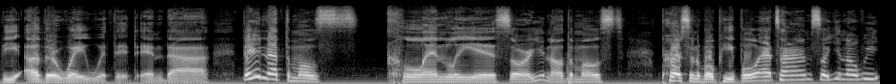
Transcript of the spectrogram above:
the other way with it, and uh, they're not the most cleanliest or you know the most personable people at times. So you know we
